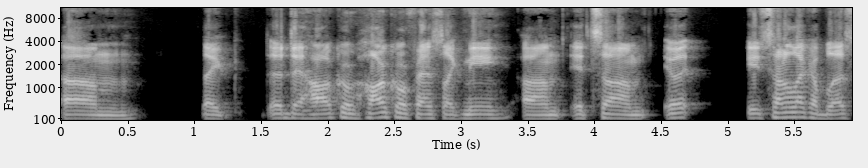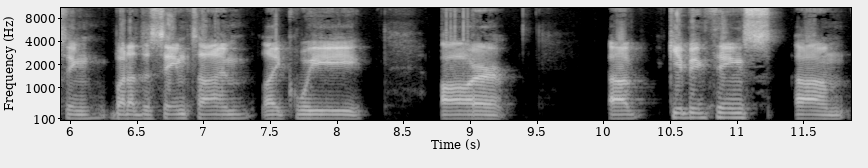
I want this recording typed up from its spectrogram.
um like the, the hardcore hardcore fans like me um it's um it it sounded like a blessing but at the same time like we are uh keeping things um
